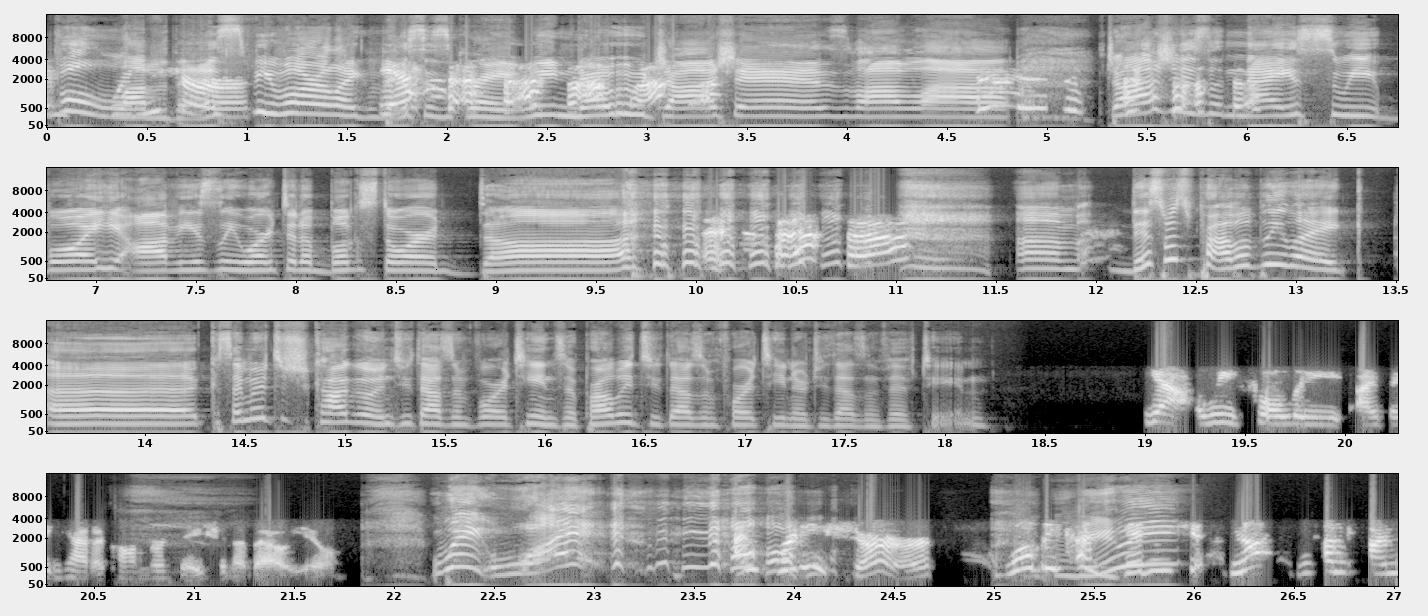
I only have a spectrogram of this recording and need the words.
people I'm love sure- this. People are like, "This Yeah. is great. We know who Josh is." Blah blah. Josh is a nice, sweet boy. He obviously worked at a bookstore. Duh. um, this was probably like uh, because I moved to Chicago in 2014, so probably 2014 or 2015. Yeah, we fully, I think, had a conversation about you. Wait, what? I'm pretty sure. Well, because Really? didn't you, not? I'm, I'm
